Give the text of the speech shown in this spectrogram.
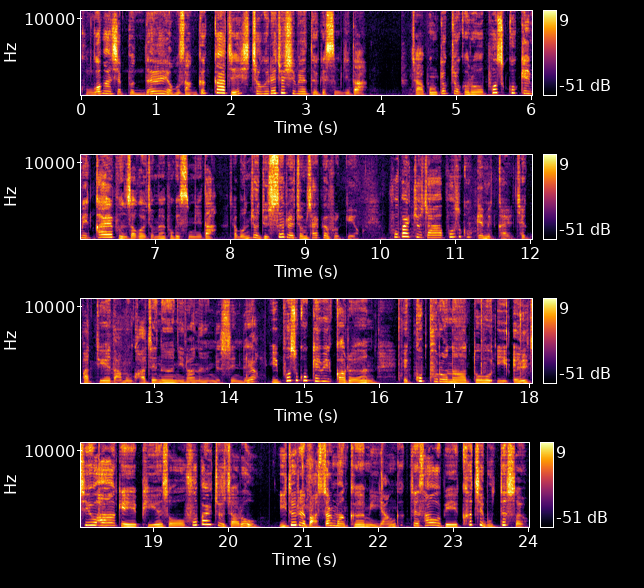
궁금하신 분들 영상 끝까지 시청을 해주시면 되겠습니다. 자, 본격적으로 포스코 케미칼 분석을 좀 해보겠습니다. 자, 먼저 뉴스를 좀 살펴볼게요. 후발주자 포스코 케미칼, 잭파티의 남은 과제는 이라는 뉴스인데요. 이 포스코 케미칼은 에코프로나 또 이 LG화학에 비해서 후발주자로 이들의 맞설 만큼 이 양극재 사업이 크지 못했어요.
